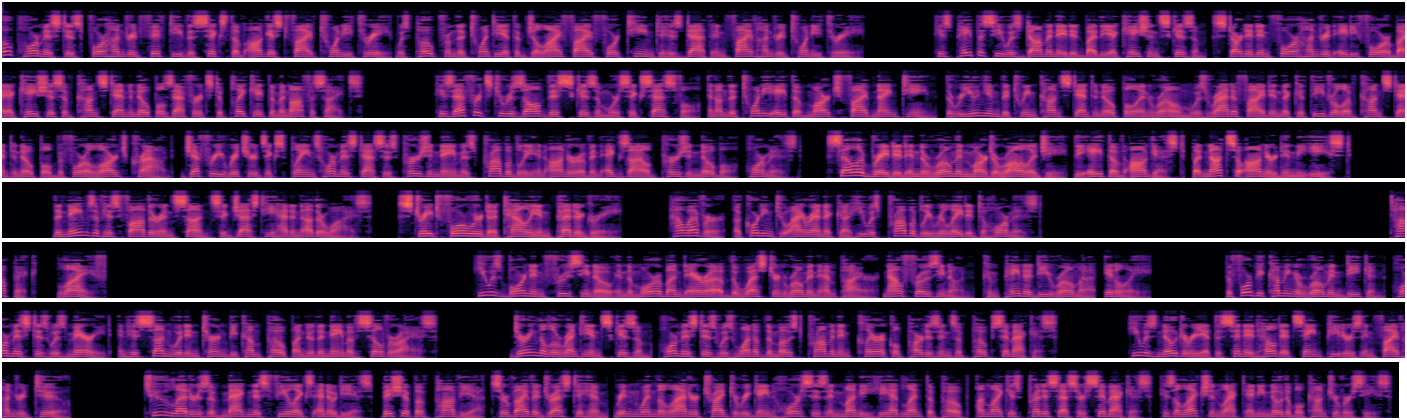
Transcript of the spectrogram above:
Pope Hormisdas 450 the 6th of August 523 was pope from the 20th of July 514 to his death in 523. His papacy was dominated by the Acacian Schism, started in 484 by Acacius of Constantinople's efforts to placate the Monophysites. His efforts to resolve this schism were successful, and on 28 March 519, the reunion between Constantinople and Rome was ratified in the Cathedral of Constantinople before a large crowd. Geoffrey Richards explains Hormisdas's Persian name as probably in honor of an exiled Persian noble, Hormizd, celebrated in the Roman martyrology the 8th of August but not so honored in the East. The names of his father and son suggest he had an otherwise straightforward Italian pedigree. However, according to Iranica he was probably related to Hormizd. Life He was born in Frusino in the moribund era of the Western Roman Empire now Frosinone, Campagna di Roma, Italy. Before becoming a Roman deacon, Hormisdas was married, and his son would in turn become pope under the name of Silverius. During the Laurentian Schism, Hormisdas was one of the most prominent clerical partisans of Pope Symmachus. He was notary at the synod held at St. Peter's in 502. Two letters of Magnus Felix Ennodius, Bishop of Pavia, survive addressed to him, written when the latter tried to regain horses and money he had lent the pope. Unlike his predecessor Symmachus, his election lacked any notable controversies.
